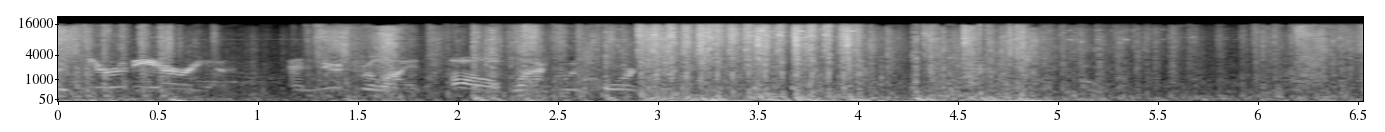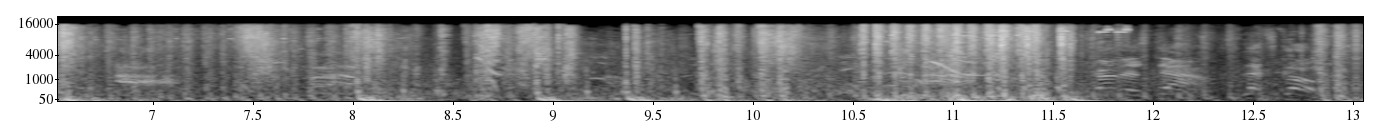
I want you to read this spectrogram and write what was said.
Secure the area and neutralize all Blackwood forces. Turn us down. Let's go.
